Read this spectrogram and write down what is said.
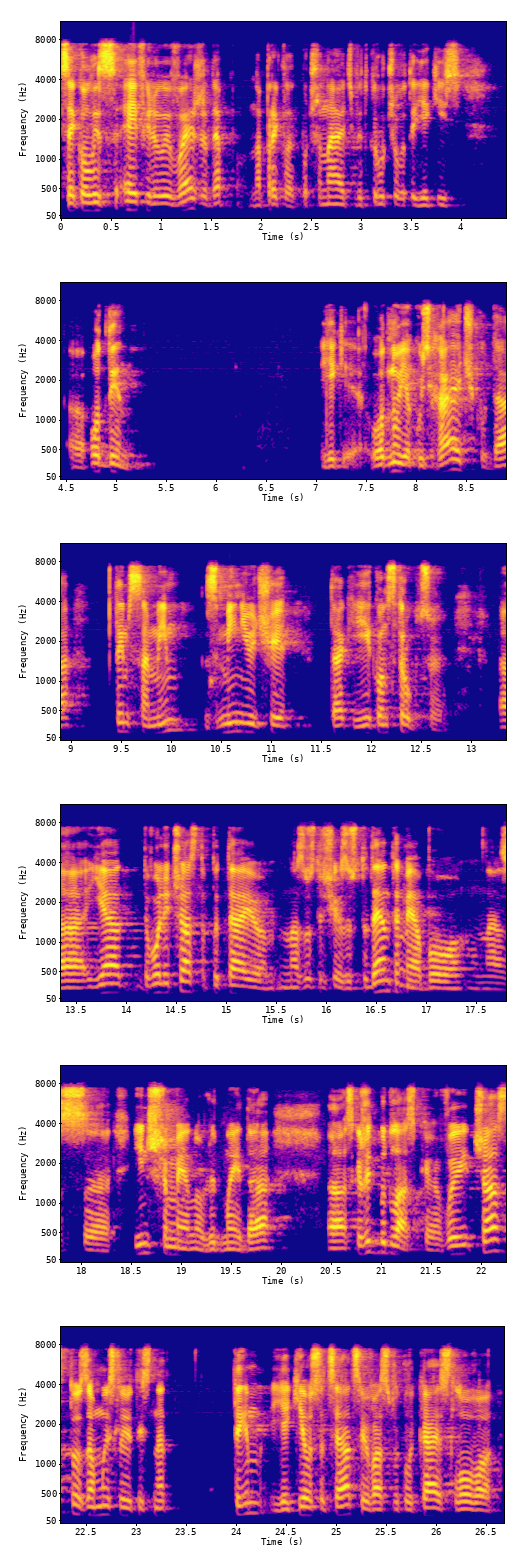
Це коли з Ейфелевої вежі, да, наприклад, починають відкручувати якийсь е, один, одну якусь гаєчку, да, тим самим змінюючи так її конструкцію. Я доволі часто питаю на зустрічах з студентами або з іншими ну, людьми. Да? Скажіть, будь ласка, ви часто замислюєтесь над тим, які асоціації у вас викликає слово,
